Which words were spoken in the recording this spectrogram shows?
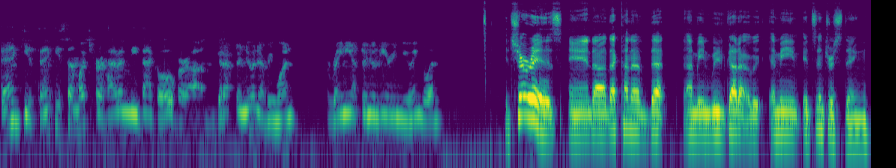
Thank you. Thank you so much for having me back over. Um, good afternoon, everyone. A rainy afternoon here in New England. It sure is, and uh, that kind of that. I mean, we've got a. I mean, it's interesting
